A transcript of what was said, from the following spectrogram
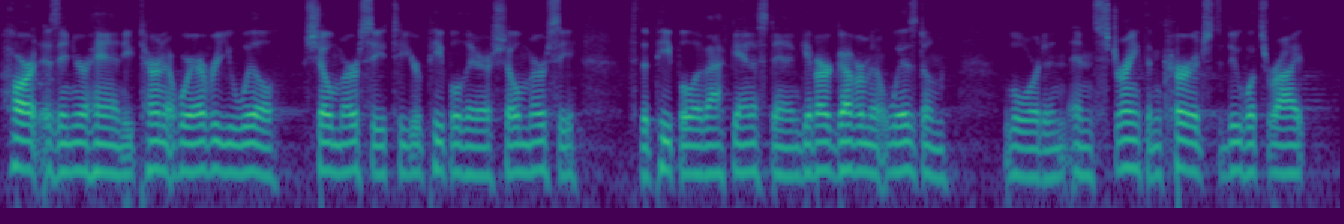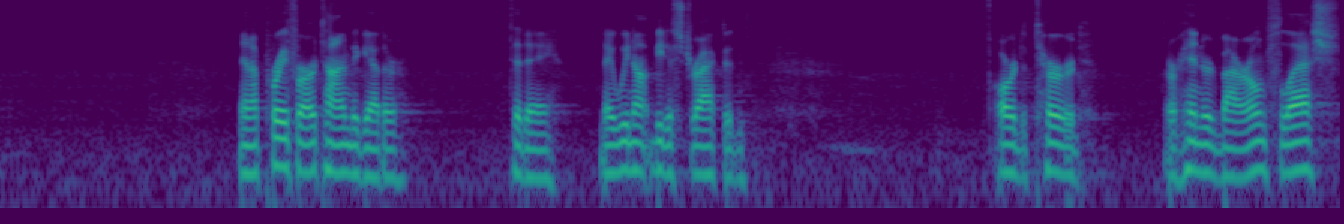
heart is in your hand. You turn it wherever you will. Show mercy to your people there. Show mercy to the people of Afghanistan. Give our government wisdom, Lord, and, and strength and courage to do what's right. And I pray for our time together today. May we not be distracted or deterred or hindered by our own flesh,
